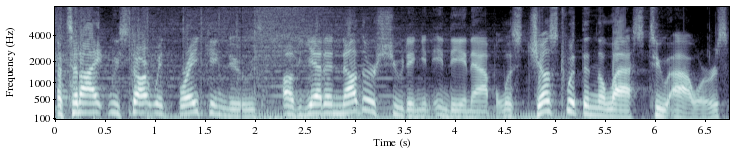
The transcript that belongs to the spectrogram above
Uh, tonight, we start with breaking news of yet another shooting in Indianapolis just within the last two hours.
